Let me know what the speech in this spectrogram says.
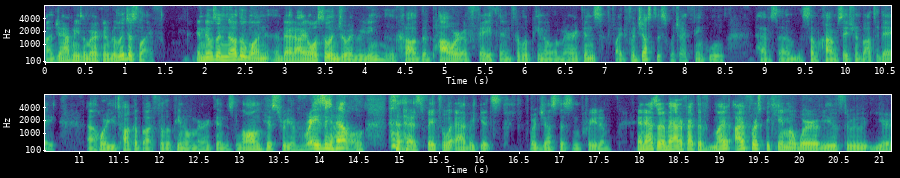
uh, Japanese American religious life. And there was another one that I also enjoyed reading called The Power of Faith in Filipino Americans Fight for Justice, which I think we'll have some, some conversation about today, uh, where you talk about Filipino Americans' long history of raising hell as faithful advocates for justice and freedom. And as a matter of fact, my, I first became aware of you through your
